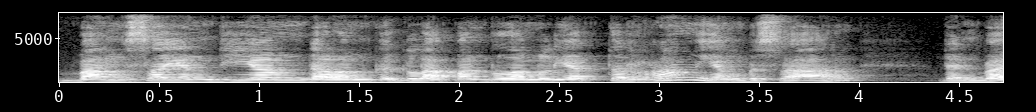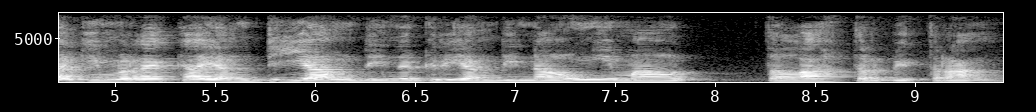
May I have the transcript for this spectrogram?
Bangsa yang diam dalam kegelapan telah melihat terang yang besar, dan bagi mereka yang diam di negeri yang dinaungi maut telah terbit terang.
